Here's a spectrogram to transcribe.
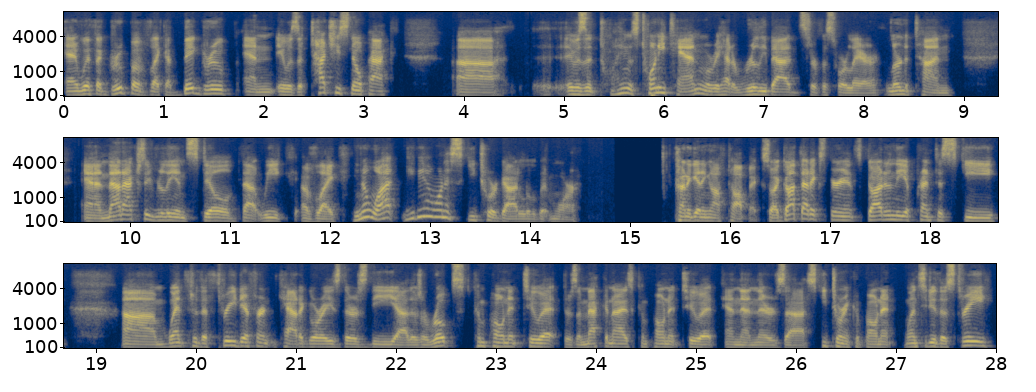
and with a group of like a big group, and it was a touchy snowpack. Uh, it was a it was 2010 where we had a really bad surface hoar layer. Learned a ton, and that actually really instilled that week of like, you know what? Maybe I want to ski tour guide a little bit more. Kind of getting off topic. So I got that experience, got in the apprentice ski, um, went through the three different categories. There's the uh, there's a ropes component to it, there's a mechanized component to it, and then there's a ski touring component. Once you do those three,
